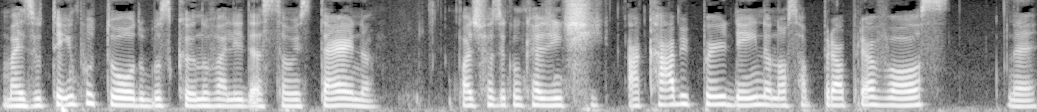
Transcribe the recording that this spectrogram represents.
Mas o tempo todo buscando validação externa pode fazer com que a gente acabe perdendo a nossa própria voz, né?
